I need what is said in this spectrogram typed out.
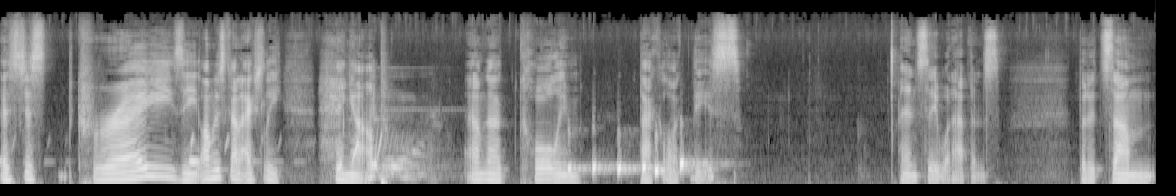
It's just crazy. I'm just going to actually hang up and I'm going to call him back like this and see what happens. But it's um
